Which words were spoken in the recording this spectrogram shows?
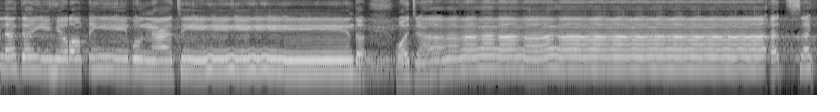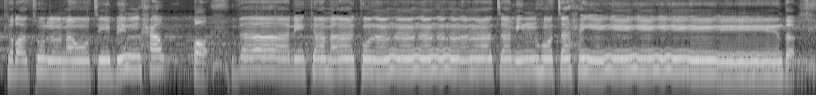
لديه رقيب عتيد. وجاءت سكرة الموت بالحق. ذلك ما كنت منه تحيد.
